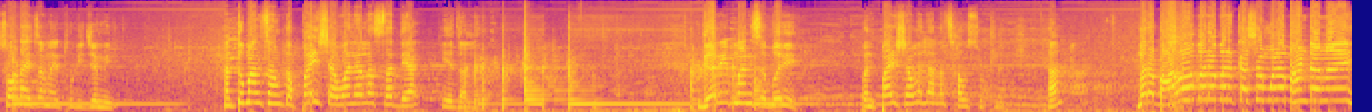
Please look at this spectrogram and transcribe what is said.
सोडायचं नाही थोडी जमीन. आणि तुम्हाला सांग का पैशावाल्याला सध्या हे झालं. गरीब माणसं बरे पण पैशावाल्यालाच हाव सुटली. हा? बरं भावा बरोबर कशामुळं भांडण आहे?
